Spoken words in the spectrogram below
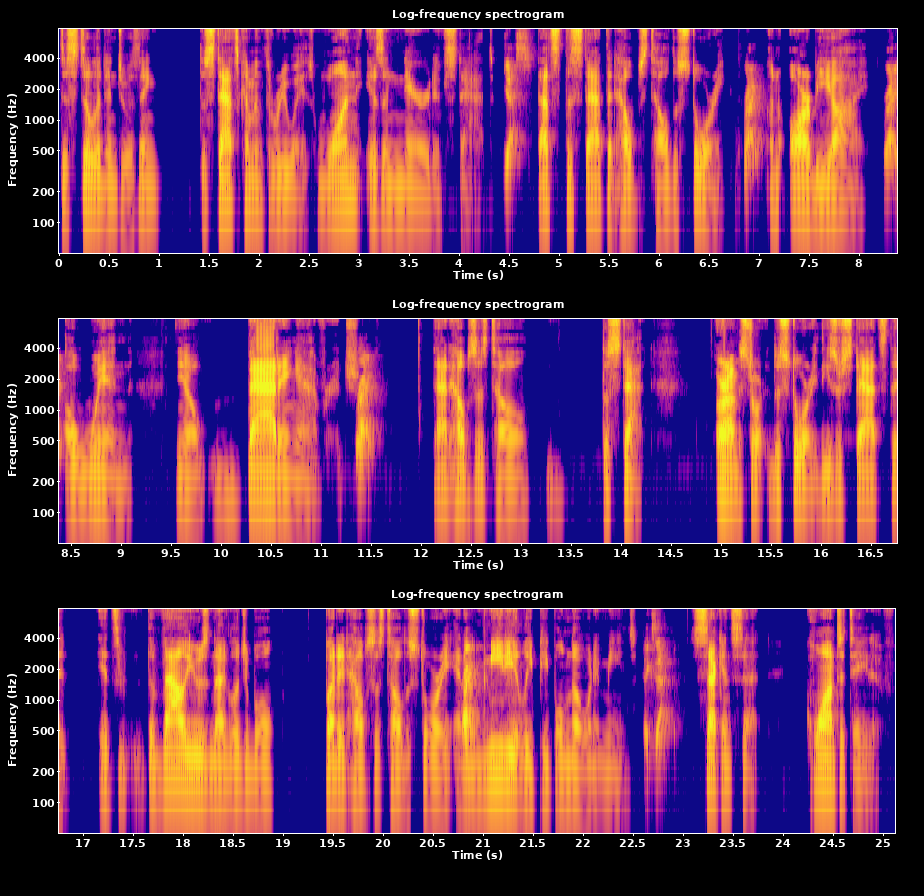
distill it into a thing. The stats come in three ways. One is a narrative stat. Yes. That's the stat that helps tell the story. Right. An RBI. Right. A win. You know, batting average. Right. That helps us tell the stat. Or I'm sorry, the story. These are stats that it's the value is negligible, but it helps us tell the story, and right. immediately people know what it means. Exactly. Second set, quantitative,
